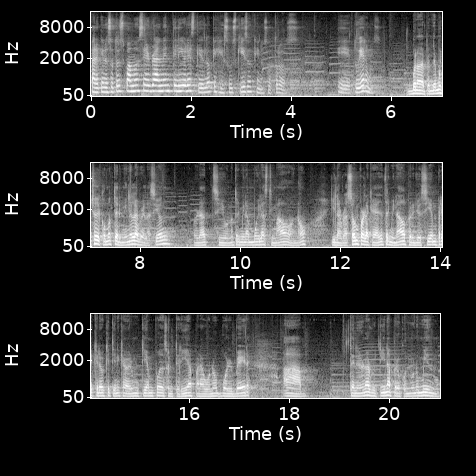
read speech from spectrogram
para que nosotros podamos ser realmente libres, que es lo que Jesús quiso que nosotros eh, tuviéramos. Bueno, depende mucho de cómo termine la relación, ¿verdad? Si uno termina muy lastimado o no, y la razón por la que haya terminado, pero yo siempre creo que tiene que haber un tiempo de soltería para uno volver a tener una rutina, pero con uno mismo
